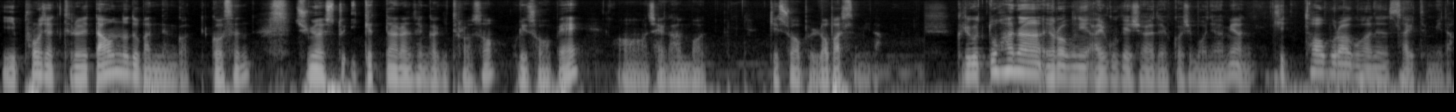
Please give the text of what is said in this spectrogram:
이 프로젝트를 다운로드 받는 것 그것은 중요할 수도 있겠다라는 생각이 들어서 우리 수업에 어, 제가 한번 Git 수업을 넣어봤습니다. 그리고 또 하나 여러분이 알고 계셔야 될 것이 뭐냐면 GitHub라고 하는 사이트입니다.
